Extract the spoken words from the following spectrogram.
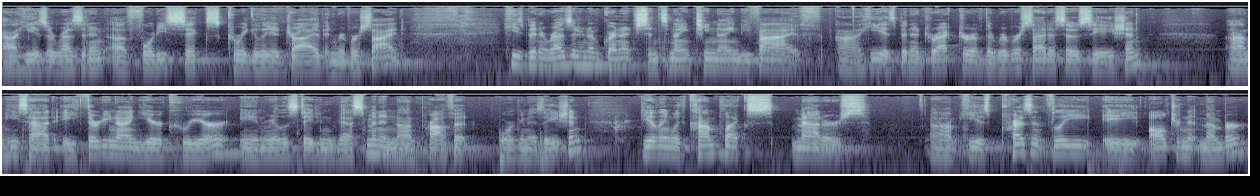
Uh, He is a resident of 46 Corriglia Drive in Riverside. He's been a resident of Greenwich since 1995. Uh, He has been a director of the Riverside Association. Um, He's had a 39-year career in real estate investment and nonprofit organization, dealing with complex matters. Um, He is presently a alternate member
